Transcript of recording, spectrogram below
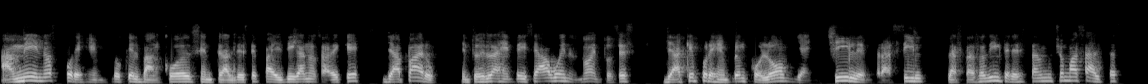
A menos, por ejemplo, que el Banco Central de este país diga, no sabe qué, ya paro. Entonces la gente dice, ah, bueno, no, entonces ya que, por ejemplo, en Colombia, en Chile, en Brasil, las tasas de interés están mucho más altas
